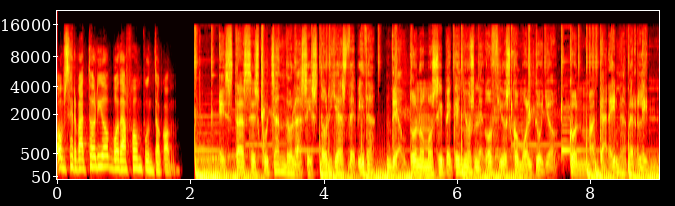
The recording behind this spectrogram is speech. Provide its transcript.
observatoriovodafone.com. Estás escuchando las historias de vida de autónomos y pequeños negocios como el tuyo, con Macarena Berlín.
